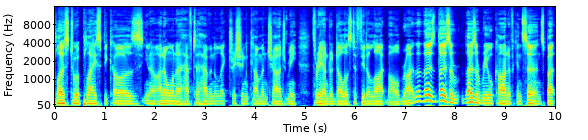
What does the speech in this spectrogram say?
close to a place because you know I don't want to have to have an electrician come and charge me three hundred dollars to fit a light bulb, right? Those those are those are real kind of concerns. But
